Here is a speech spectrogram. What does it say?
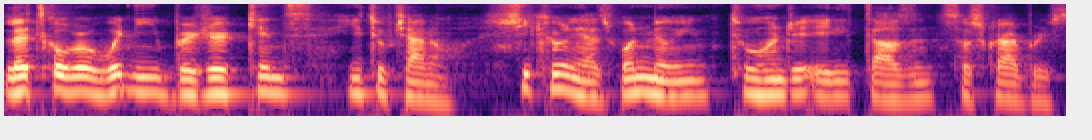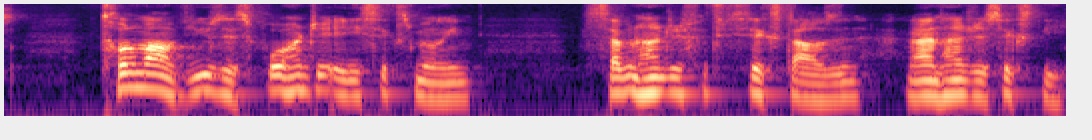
Let's go over Whitney Bjerken's YouTube channel. She currently has 1,280,000 subscribers. Total amount of views is 486,756,960.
